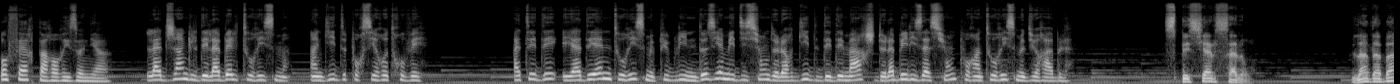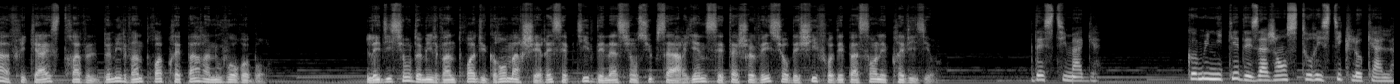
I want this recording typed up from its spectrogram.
Offert par Horizonia. La jungle des labels tourisme, un guide pour s'y retrouver. ATD et ADN Tourisme publient une deuxième édition de leur guide des démarches de labellisation pour un tourisme durable. Spécial Salon. L'Indaba Africa S Travel 2023 prépare un nouveau rebond. L'édition 2023 du Grand Marché réceptif des nations subsahariennes s'est achevée sur des chiffres dépassant les prévisions. Destimag. Communiqué des agences touristiques locales.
